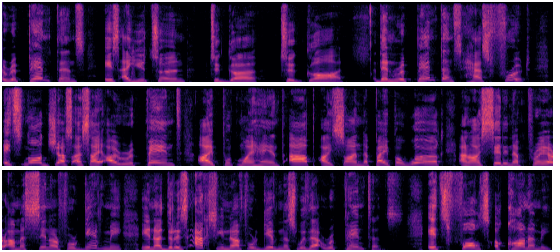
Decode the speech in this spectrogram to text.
repentance is a U turn to go to God. Then repentance has fruit. It's not just I say I repent, I put my hand up, I sign the paperwork, and I said in a prayer, I'm a sinner, forgive me. You know, there is actually no forgiveness without repentance. It's false economy.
